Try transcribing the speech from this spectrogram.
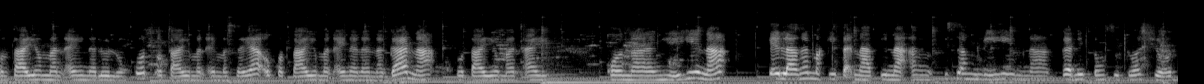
kung tayo man ay nalulungkot o tayo man ay masaya o kung tayo man ay nananagana o tayo man ay o nanghihina, kailangan makita natin na ang isang lihim na ganitong sitwasyon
